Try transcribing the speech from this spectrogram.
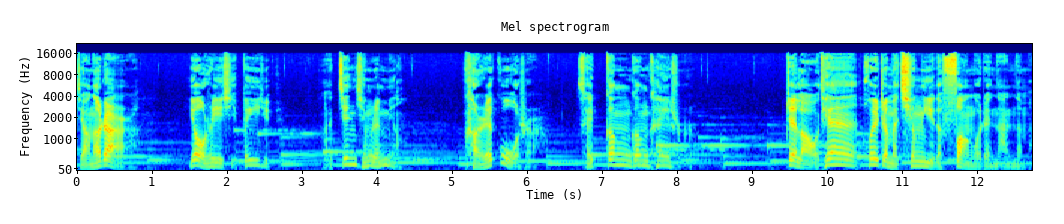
讲到这儿啊，又是一起悲剧啊，奸情人命。可是这故事才刚刚开始。这老天会这么轻易的放过这男的吗？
